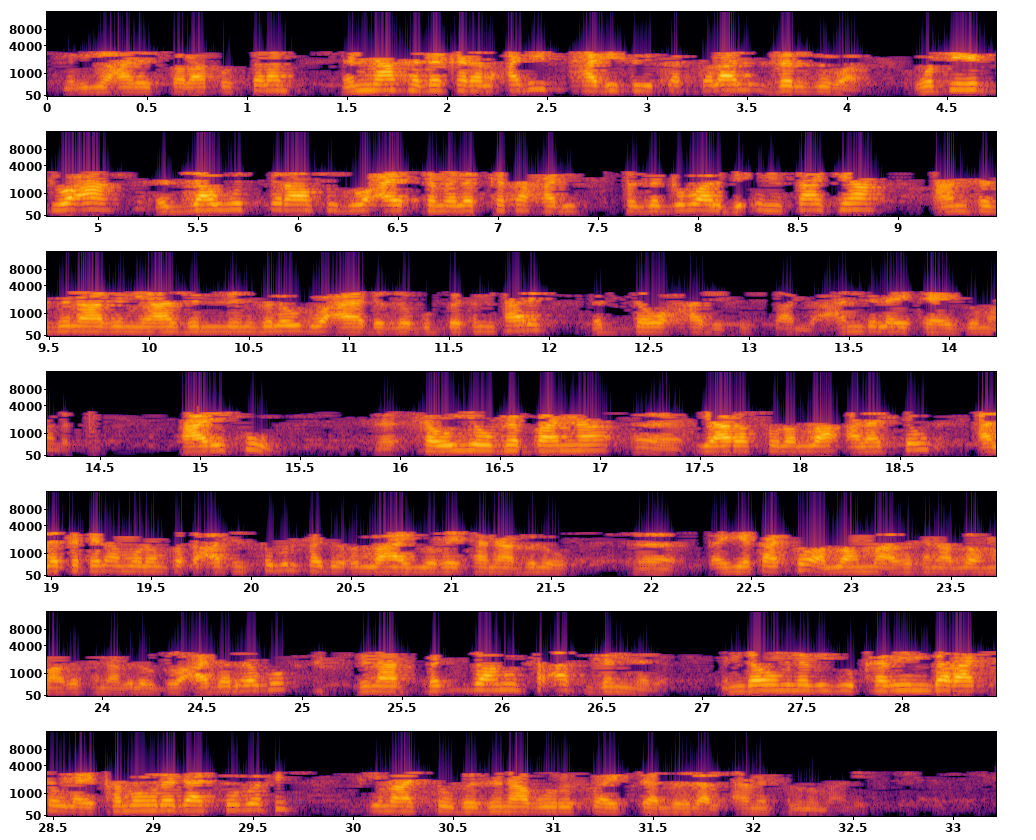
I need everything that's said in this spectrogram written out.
ነብዩ አለይሂ ሰላቱ ወሰላም እና ተዘከረ الحديث ሐዲሱ ይቀጥላል ዘርዝሯል ወፊህ ዱዓ እዛው ውስጥ ራሱ ዱዓ የተመለከተ ሐዲስ ተዘግቧል በኢምሳኪያ አንተ ዝናብን ያዝልን ብለው ዱዓ ያደረጉበትም ታሪክ እዛው ሐዲስ ውስጥ አለ አንድ ላይ ተያይዞ ማለት ነው ታሪኩ ሰውየው ገባና ያ ረሱላህ አላቸው አለከተን አሞለን ቀጣዓት ሱብል ፈድዑላህ ይገይተና ብሎ ጠየቃቸው አላሁማ አገተና አላሁማ አገተና ብለው ዱዓ አደረጉ ዝናብ በዛኑ ሰዓት ዘነበ እንደውም ነብዩ ከሚንበራቸው ላይ ከመውረዳቸው በፊት ጺማቸው በዝናቡ ርሱ አይቻለሁ ይላል አነስ ብኑ ማሊክ።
